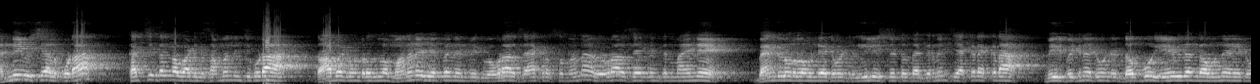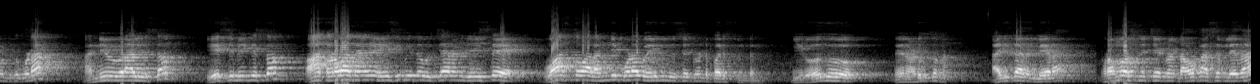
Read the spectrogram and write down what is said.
అన్ని విషయాలు కూడా ఖచ్చితంగా వాటికి సంబంధించి కూడా రాబోయేటువంటి రోజుల్లో మననే చెప్పాను నేను మీకు వివరాలు సేకరిస్తున్నాను. ఆ వివరాలు సేకరించిన ఆయనే బెంగళూరులో ఉండేటువంటి రియల్ ఎస్టేట్ల దగ్గర నుంచి ఎక్కడెక్కడ మీరు పెట్టినటువంటి డబ్బు ఏ విధంగా ఉంది అనేటువంటిది కూడా అన్ని వివరాలు ఇస్తాం. ఏసీబీకి ఇస్తాం. ఆ తర్వాత అయినా ఏసీబీతో విచారణ చేస్తే వాస్తవాలన్నీ కూడా వెలుగు చూసేటువంటి పరిస్థితి ఉంటుంది. ఈరోజు నేను అడుగుతున్నా అధికారులు లేరా? ప్రమోషన్ ఇచ్చేటువంటి అవకాశం లేదా?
